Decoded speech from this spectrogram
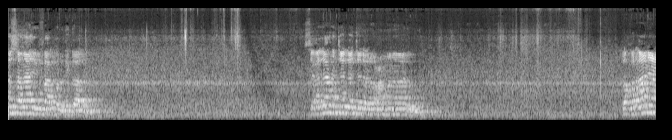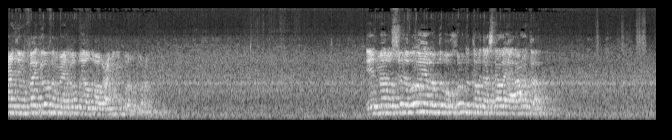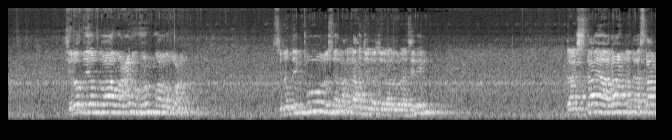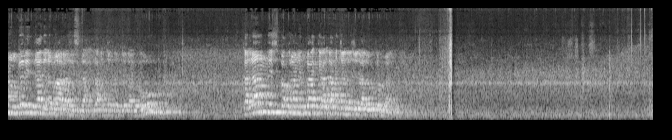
حمد ثنا وفا پروردگار سي الله جل جلاله عمنا يفرمي رضي الله عنهم ورضوا عنه. إذ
